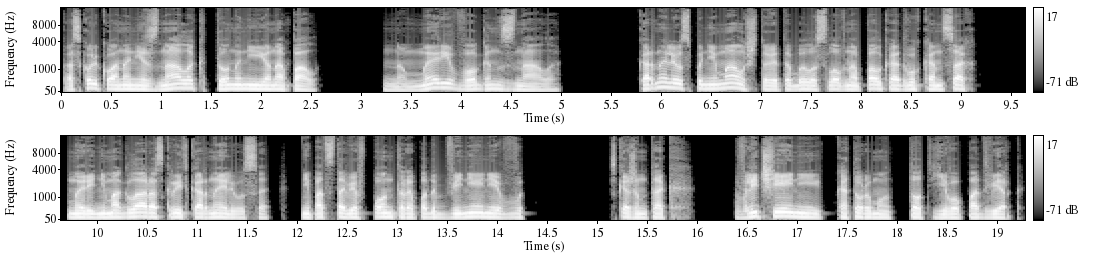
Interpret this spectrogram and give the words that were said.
поскольку она не знала, кто на нее напал. Но Мэри Воган знала. Корнелиус понимал, что это было словно палка о двух концах. Мэри не могла раскрыть Корнелиуса, не подставив Понтера под обвинение в, скажем так, влечении, которому тот его подверг.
